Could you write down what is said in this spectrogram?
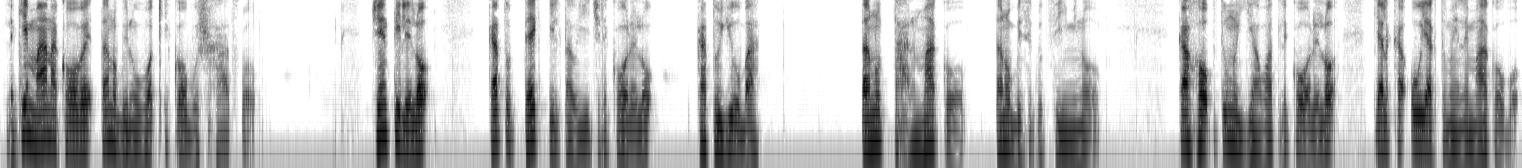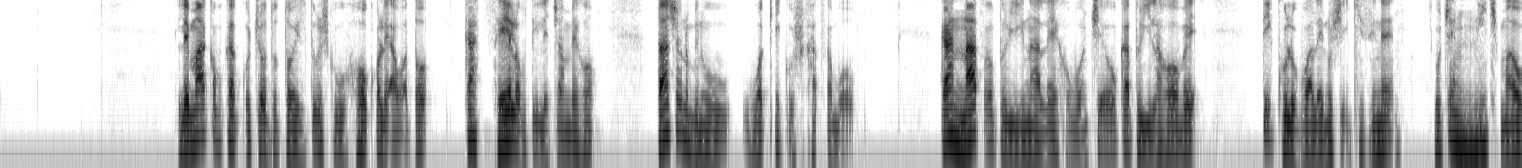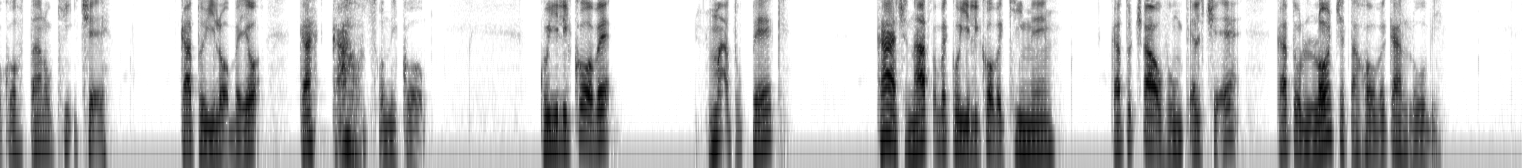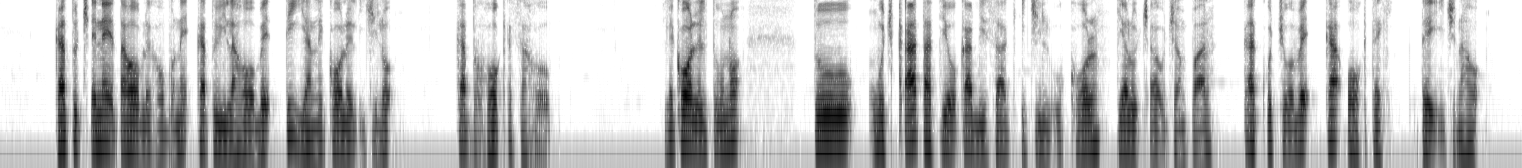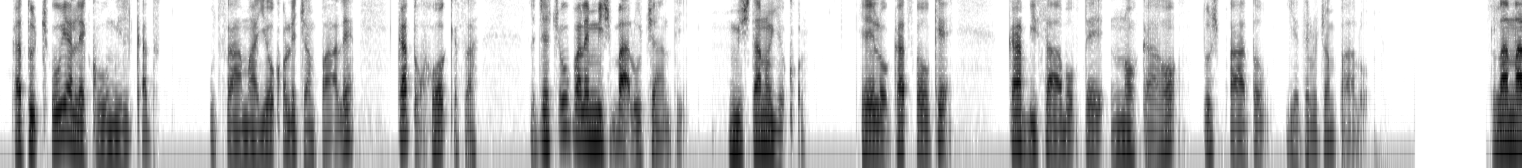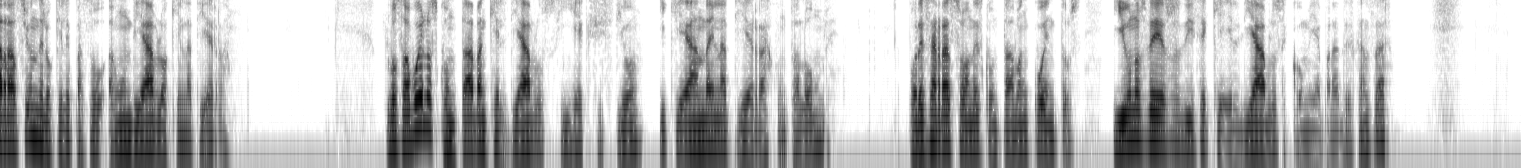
le ke mana kobe tano binu waki ko bush hatso chentile lo katu tekpiltau yichilekolo katu yuba tanu talmako tanu bisikutsimino ka hop tunu yawatlekole lo tialka uyak tumen lemakobo lemakob ka kochoto toiltushku hokole awato ka tselop tile chambejo tashanu binu wakekush hatsabo ka natso tu yigna lejo boncheo ka tu yilajobe tikuluk valenush ikisine uchen nichmao kohtanu kiche ka tu yilobeyo ka kahutsoniko Куеликове матупек, кач нацбе куеликове киме, кату чау фумпелче, кату лонче тахове калуби. Кату чене тахобле хобоне, кату илахобе тиян леколе ичило, кату хок эсахоб. Леколе туно, tu muchkata tio ka bisak ichil ukol kialu chau champal ka kuchobe ka okte te ichnaho ka tu chuya le kumil ka utsama yoko le champale katu hok esa. Le chachupale mishbal uchanti, mishtano yokol. Helo katsoke, ka bisabo te no kaho, tushpato yetelu champalo. La narración de lo que le pasó a un diablo aquí en la tierra. Los abuelos contaban que el diablo sí existió y que anda en la tierra junto al hombre. Por esas razones contaban cuentos y uno de esos dice que el diablo se comía para descansar.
